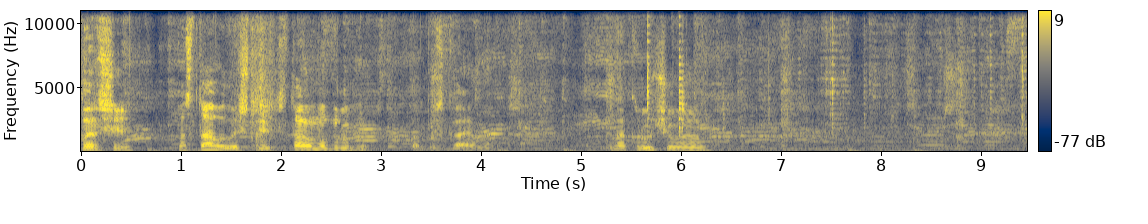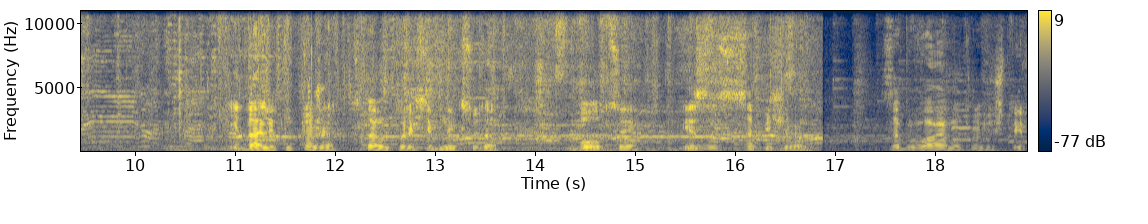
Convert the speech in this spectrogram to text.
Перший поставили штир, ставимо другий. Опускаємо. Накручуємо. І далі тут теж ставимо перехідник сюди, болти і за- запихуємо. Забиваємо другий штир.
